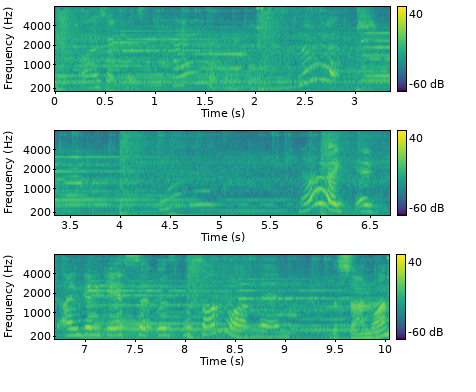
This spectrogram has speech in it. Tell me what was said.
If Isaac has Cain, it wouldn't be that. Hmm. No, I, I, I'm gonna guess it was the sun one then. The sun one?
